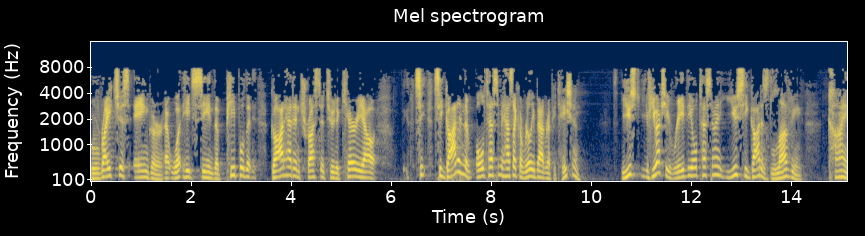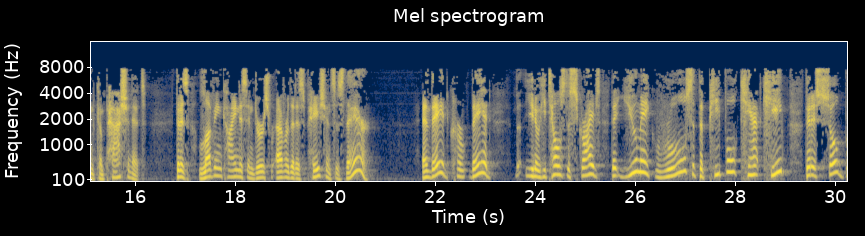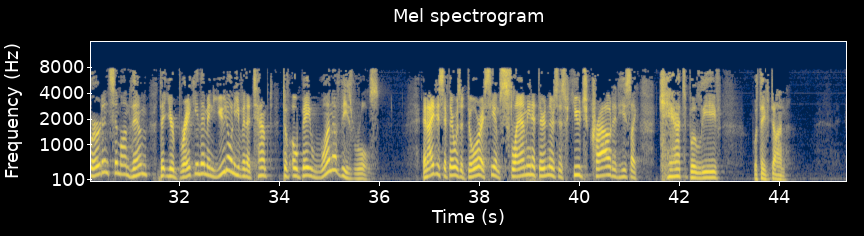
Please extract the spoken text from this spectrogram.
righteous anger at what he'd seen, the people that God had entrusted to to carry out. See, see, God in the Old Testament has like a really bad reputation. You, if you actually read the Old Testament, you see God is loving, kind, compassionate, that his loving kindness endures forever, that his patience is there. And they had, they had, you know, he tells the scribes that you make rules that the people can't keep that is so burdensome on them that you're breaking them and you don't even attempt to obey one of these rules. And I just, if there was a door, I see him slamming it there, and there's this huge crowd, and he's like, can't believe what they've done.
